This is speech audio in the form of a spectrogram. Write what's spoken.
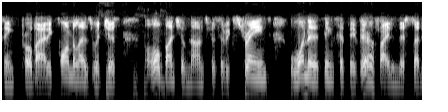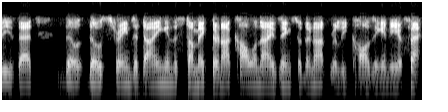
sink probiotic formulas, which is a whole bunch of non-specific strains. One of the things that they verified in their study is that the, those strains are dying in the stomach. They're not colonizing, so they're not really causing any effect.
